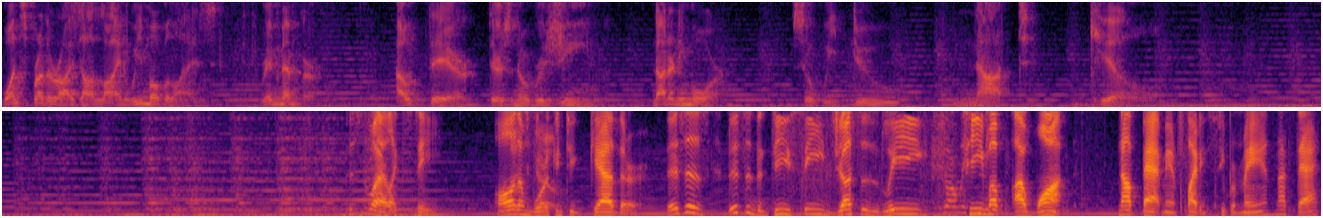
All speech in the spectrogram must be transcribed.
Once Brother Eye's online, we mobilize. Remember, out there, there's no regime. Not anymore. So we do not kill. This is what I like to see. All of them working together. This is this is the DC Justice League team up I want. Not Batman fighting Superman, not that.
